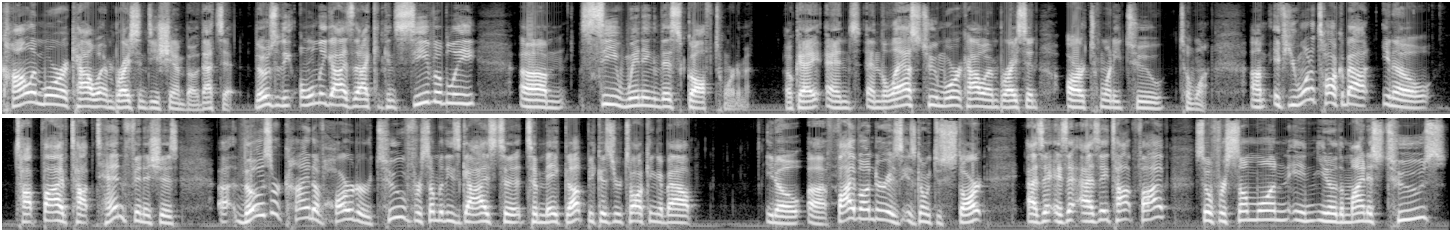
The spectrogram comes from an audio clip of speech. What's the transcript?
Collin Morikawa, and Bryson DeChambeau. That's it. Those are the only guys that I can conceivably um, see winning this golf tournament. Okay, and and the last two, Morikawa and Bryson, are twenty two to one. Um, if you want to talk about you know top five, top ten finishes, uh, those are kind of harder too for some of these guys to to make up because you're talking about you know uh, five under is is going to start as a, as a as a top five. So for someone in you know the minus twos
